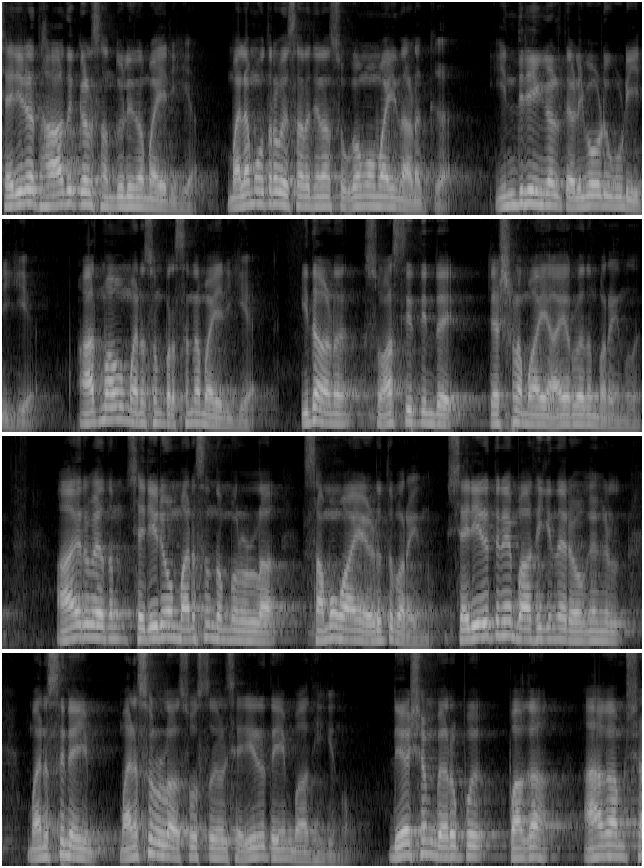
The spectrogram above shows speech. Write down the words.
ശരീരധാതുക്കൾ സന്തുലിതമായിരിക്കുക. മലമൂത്ര വിസർജനം സുഗമമായി നടക്കുക. ഇന്ദ്രിയങ്ങൾ തെളിവോടുകൂടി ഇരിക്കുക. ആത്മാവും മനസ്സും പ്രസന്നമായിരിക്കുക. ഇതാണ് സ്വാസ്ഥ്യത്തിന്റെ ലക്ഷണമായി ആയുർവേദം പറയുന്നത്. ആയുർവേദം ശരീരവും മനസ്സും തമ്മിലുള്ള സമമായ എടുത്തു പറയുന്നു. ശരീരത്തിനെ ബാധിക്കുന്ന രോഗങ്ങൾ മനസ്സിനെയും മനസ്സിനുള്ള അസ്വസ്ഥതകൾ ശരീരത്തെയും ബാധിക്കുന്നു. ദേഷ്യം വെറുപ്പ് പക ആകാംക്ഷ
